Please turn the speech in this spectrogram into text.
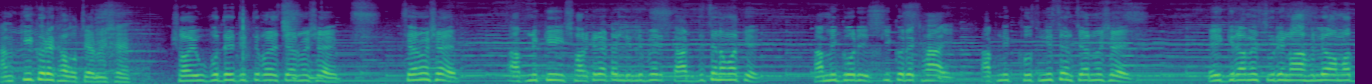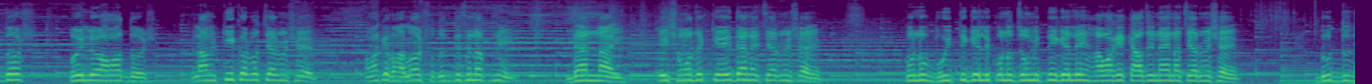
আমি কি করে খাব চেয়ারম্যান সাহেব? সবাই উপদেশ দিতে পারে চেয়ারম্যান সাহেব। চেয়ারম্যান সাহেব, আপনি কি সরকারি একটা লিলিপের কার্ড দিচ্ছেন আমাকে? আমি গরিব, কি করে খাই? আপনি খোঁজ নিচ্ছেন চেয়ারম্যান সাহেব? এই গ্রামে চুরি না হলেও আমার দোষ, হইলেও আমার দোষ। তাহলে আমি কি করব চেয়ারম্যান সাহেব? আমাকে ভালো সুযোগ দিয়েছেন আপনি? দেন নাই। এই সমাজে কেই দেন চেয়ারম্যান সাহেব। কোনো ভুইতে গেলে, কোনো জমিতে গেলে আমাকে কাজে নেয় না চেয়ারম্যান সাহেব। দুধ দুধ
